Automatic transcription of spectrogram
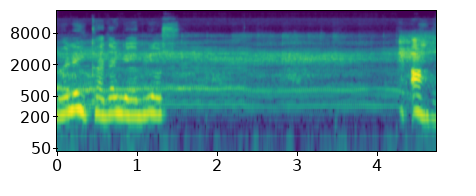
Böyle yukarıdan görebiliyoruz. Ah be.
